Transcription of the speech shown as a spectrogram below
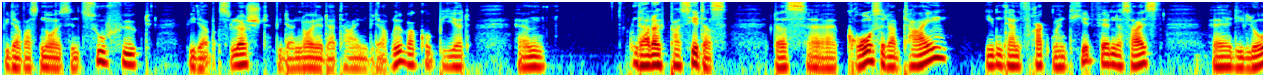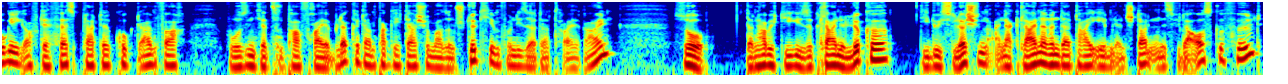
wieder was Neues hinzufügt, wieder was löscht, wieder neue Dateien wieder rüber kopiert. Ähm, dadurch passiert das, dass äh, große Dateien eben dann fragmentiert werden. Das heißt, äh, die Logik auf der Festplatte guckt einfach, wo sind jetzt ein paar freie Blöcke, dann packe ich da schon mal so ein Stückchen von dieser Datei rein. So, dann habe ich diese kleine Lücke, die durchs Löschen einer kleineren Datei eben entstanden ist, wieder ausgefüllt.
